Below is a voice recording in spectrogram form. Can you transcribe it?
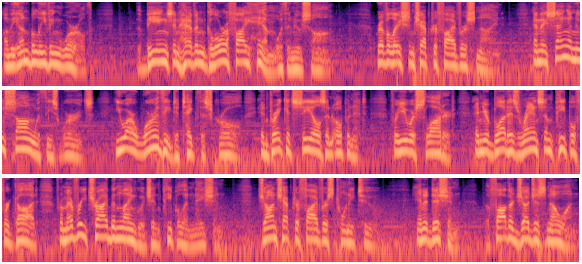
on the unbelieving world, the beings in heaven glorify him with a new song. Revelation chapter 5 verse 9. And they sang a new song with these words You are worthy to take the scroll and break its seals and open it, for you were slaughtered, and your blood has ransomed people for God from every tribe and language and people and nation. John chapter 5 verse 22. In addition, the Father judges no one.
